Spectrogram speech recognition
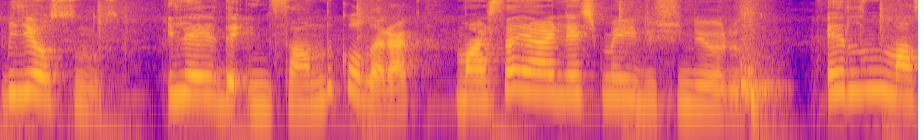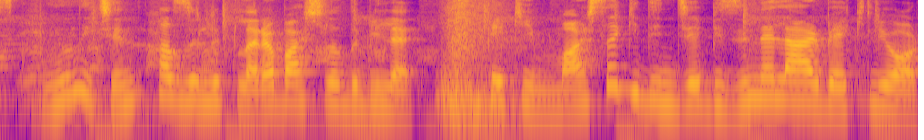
Biliyorsunuz İleride insanlık olarak Mars'a yerleşmeyi düşünüyoruz. Elon Musk bunun için hazırlıklara başladı bile. Peki Mars'a gidince bizi neler bekliyor?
